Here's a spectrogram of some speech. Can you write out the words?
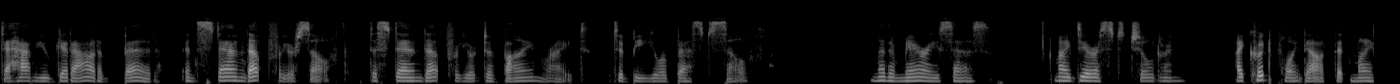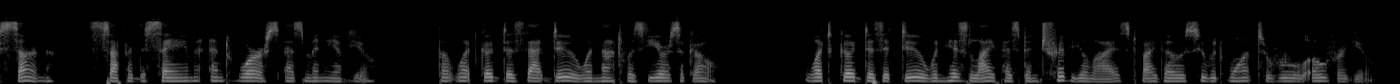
to have you get out of bed and stand up for yourself, to stand up for your divine right to be your best self. Mother Mary says, My dearest children, I could point out that my son suffered the same and worse as many of you, but what good does that do when that was years ago? What good does it do when his life has been trivialized by those who would want to rule over you?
